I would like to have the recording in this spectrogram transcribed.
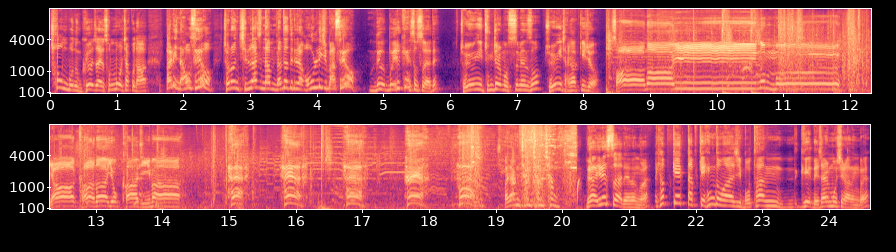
처음 보는 그 여자의 손목을 잡고 나 빨리 나오세요. 저런 질라진 남 남자들이랑 어울리지 마세요. 내가 뭐 이렇게 했었어야 돼? 조용히 중절 못 쓰면서 조용히 장갑 끼죠. 사나이 눈물 약하다 욕하지 마. 하! 하! 하! 하! 하! 와장창창창 내가 이랬어야 되는 거야? 협객답게 행동하지 못한 게 내 잘못이라는 거야?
